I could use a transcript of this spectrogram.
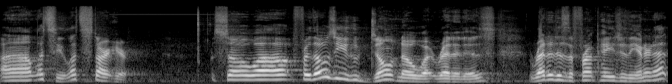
Uh, let's see, let's start here. So, uh, for those of you who don't know what Reddit is, Reddit is the front page of the internet.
